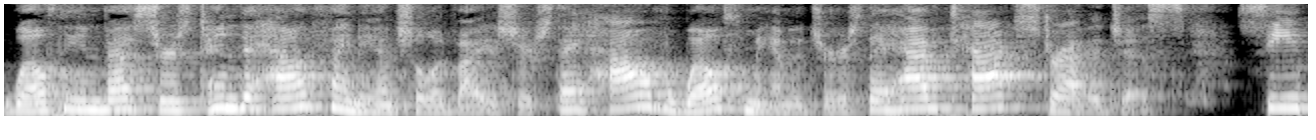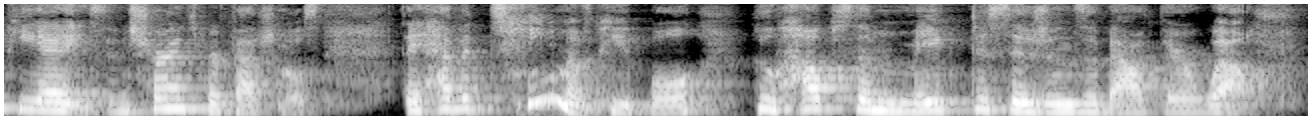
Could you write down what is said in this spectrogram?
Wealthy investors tend to have financial advisors. They have wealth managers. They have tax strategists. CPAs, insurance professionals. They have a team of people who helps them make decisions about their wealth.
